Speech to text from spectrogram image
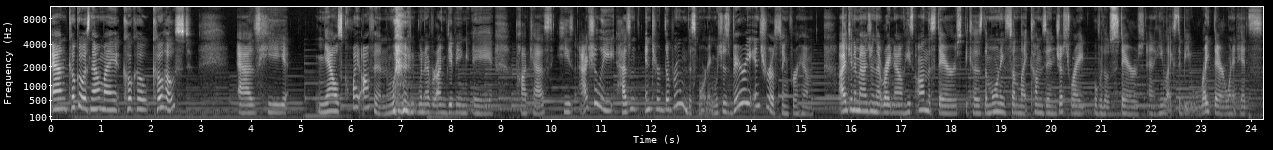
And Coco is now my Coco co host as he meows quite often when, whenever I'm giving a podcast. He actually hasn't entered the room this morning, which is very interesting for him. I can imagine that right now he's on the stairs because the morning sunlight comes in just right over those stairs, and he likes to be right there when it hits.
